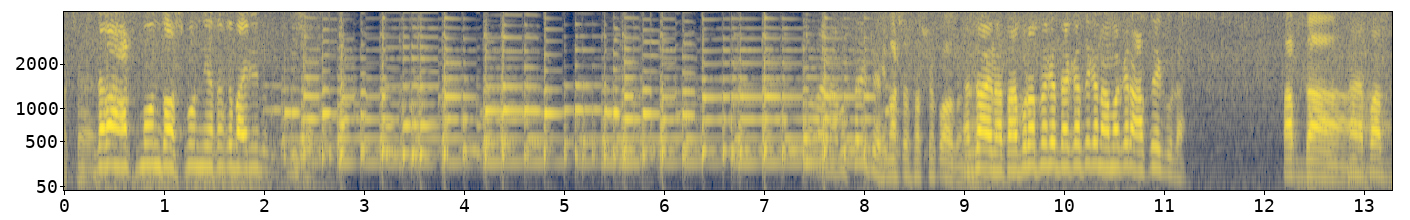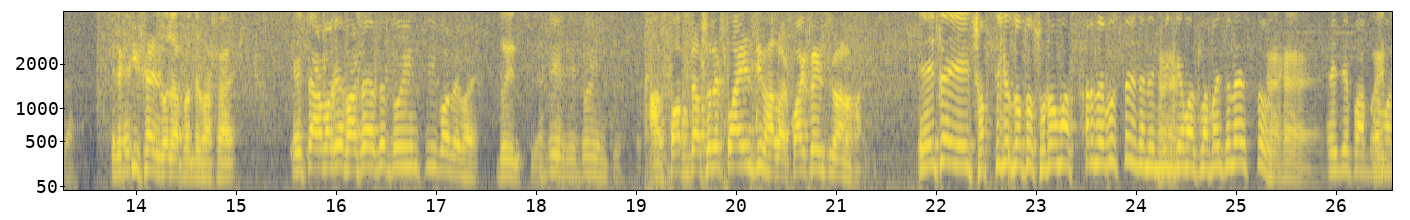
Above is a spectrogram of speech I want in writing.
আচ্ছা। যারা আট মন দশ মন নিয়ে থাকবে বাইরের বিষয়। এই মাছটা সবসময় পাওয়া যায় না। যায় না তারপর আপনাকে দেখাচ্ছে কেন আমাকে আছে এগুলা। পাবদা। হ্যাঁ পাবদা। এটা কি সাইজ বলে আপনাদের ভাষায়? এটা আমাকে ভাষায় আছে দুই ইঞ্চি বলে ভাই। দুই ইঞ্চি জি জি দুই ইঞ্চি। আর পবদা আসলে কয় ইঞ্চি ভালো হয়? কয় কয় ইঞ্চি ভালো হয়? এইটাই এই সব থেকে যত ছোট মাছ ছাড়বে বুঝতে পেরেছেন মির্গে মাছ লাফাই চলে আসতো? হ্যাঁ এই যে পাবদা মাছ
